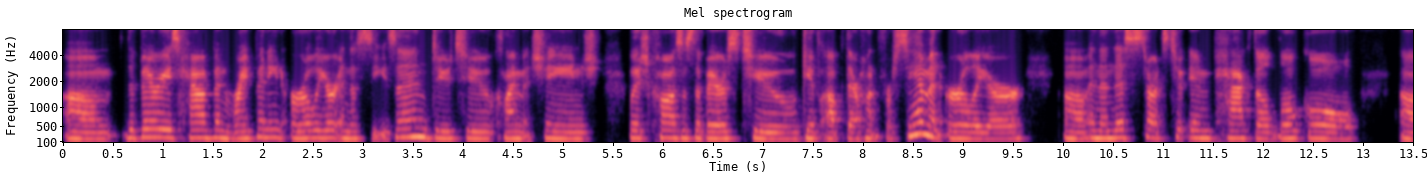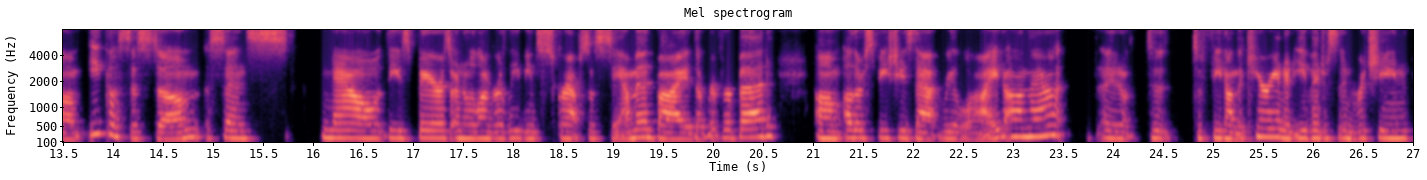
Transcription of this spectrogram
um, the berries have been ripening earlier in the season due to climate change, which causes the bears to give up their hunt for salmon earlier. Um, and then this starts to impact the local um, ecosystem since now these bears are no longer leaving scraps of salmon by the riverbed. Um, other species that relied on that, you know, to, to feed on the carrion and even just enriching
